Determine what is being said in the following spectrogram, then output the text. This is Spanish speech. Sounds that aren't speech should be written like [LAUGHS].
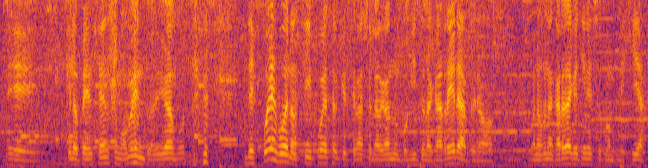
eh, que lo pensé en su momento, digamos. [LAUGHS] Después, bueno, sí, puede ser que se vaya alargando un poquito la carrera, pero bueno, es una carrera que tiene su complejidad.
